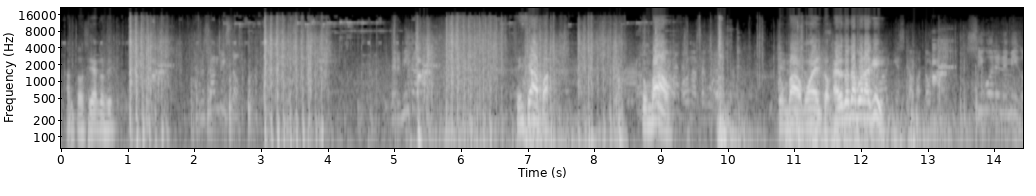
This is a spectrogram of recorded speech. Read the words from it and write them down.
Están tosiendo, sí. ¡Nos han visto! Termita. Sin chapa. Tumbado. Tumbado, muerto. El otro está por aquí. Sigo al enemigo.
